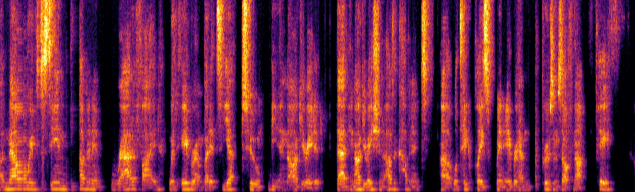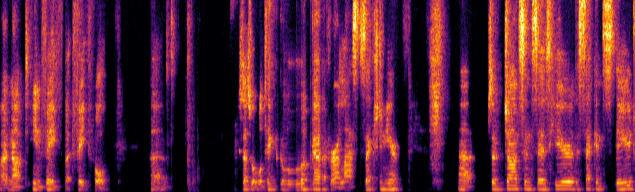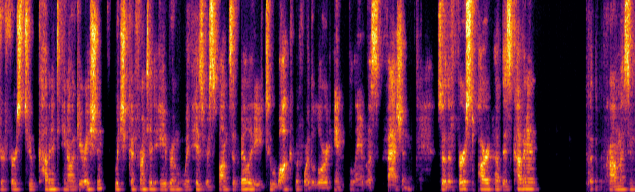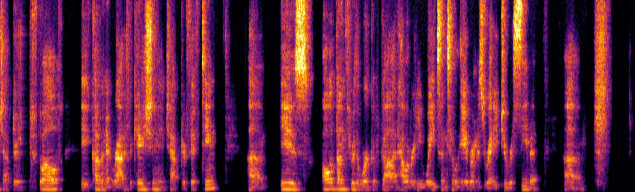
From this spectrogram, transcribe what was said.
uh, now we've seen the covenant ratified with Abram, but it's yet to be inaugurated. That inauguration of the covenant uh, will take place when Abraham proves himself not faith, uh, not in faith, but faithful. Uh, so that's what we'll take a look at for our last section here. So Johnson says here the second stage refers to covenant inauguration, which confronted Abram with his responsibility to walk before the Lord in blameless fashion. So the first part of this covenant, the promise in chapter 12, the covenant ratification in chapter 15, uh, is all done through the work of God. However, he waits until Abram is ready to receive it. Um,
